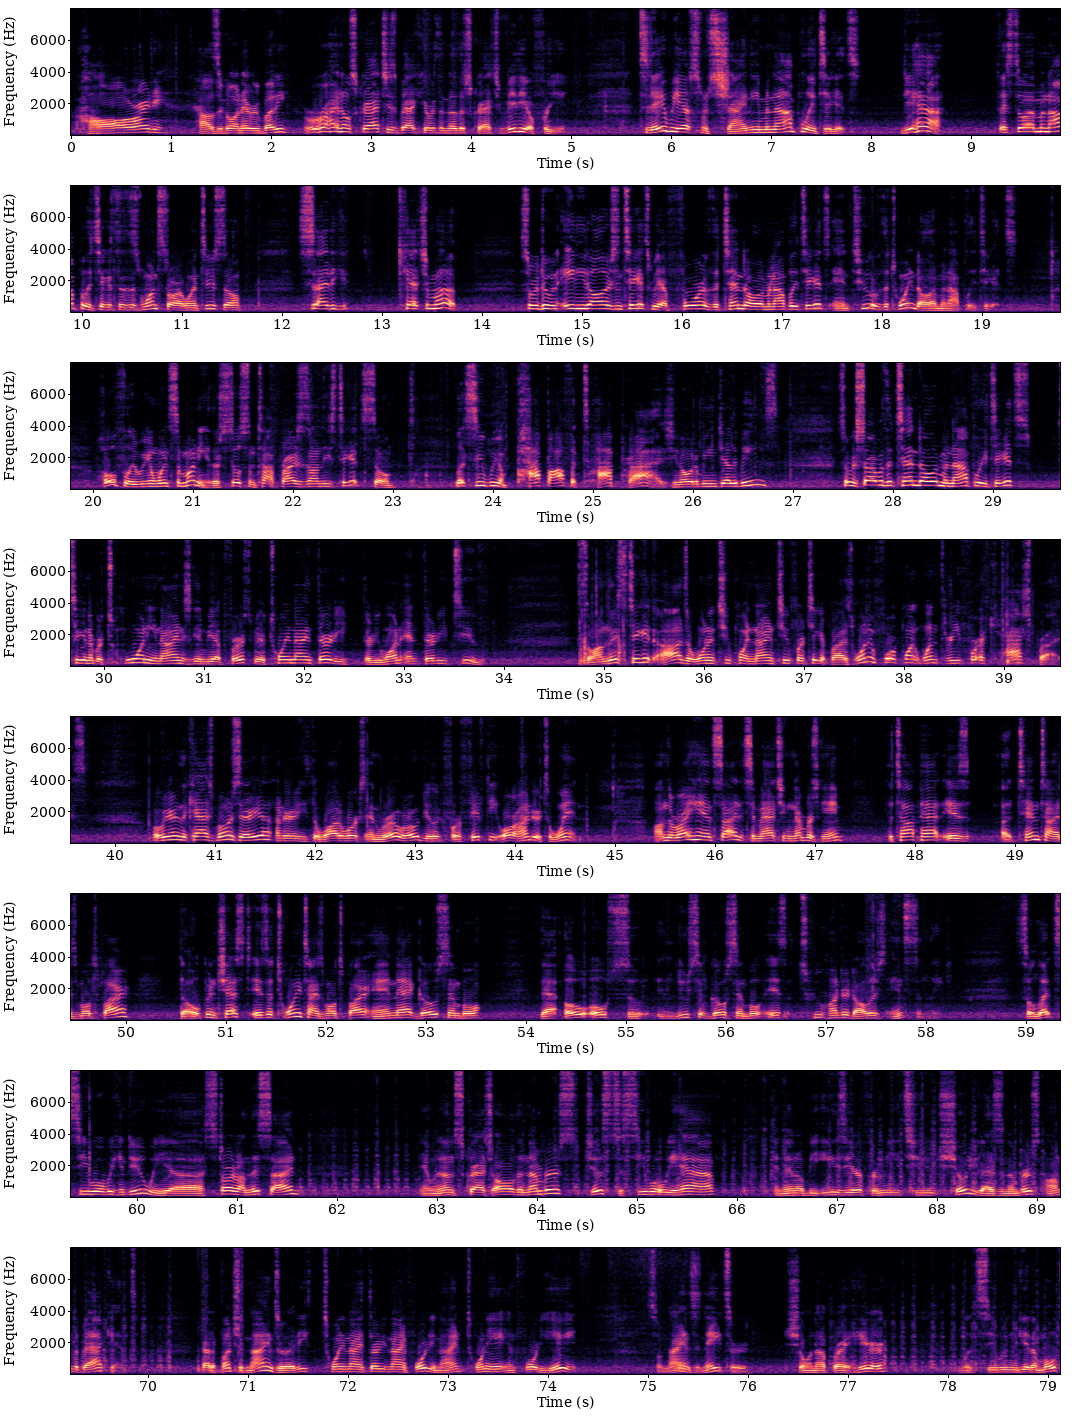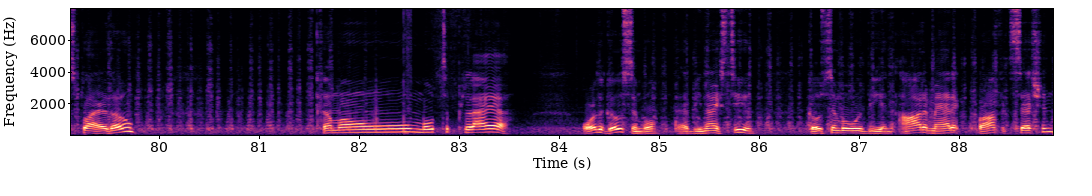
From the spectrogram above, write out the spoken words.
Alrighty, how's it going everybody? Rhino Scratch is back here with another Scratch video for you. Today we have some shiny Monopoly tickets. Yeah, they still have Monopoly tickets at this one store I went to, so decided to catch them up. So we're doing $80 in tickets. We have four of the $10 Monopoly tickets and two of the $20 Monopoly tickets. Hopefully we can win some money. There's still some top prizes on these tickets, so let's see if we can pop off a top prize. You know what I mean, jelly beans? So we start with the $10 Monopoly tickets. Ticket number 29 is going to be up first. We have 29, 30, 31, and 32. So on this ticket, odds are 1 in 2.92 for a ticket prize, 1 in 4.13 for a cash prize. Over here in the cash bonus area, underneath the Waterworks and Railroad, you're looking for 50 or 100 to win. On the right-hand side, it's a matching numbers game. The top hat is a 10 times multiplier. The open chest is a 20 times multiplier. And that go symbol, that oh oh so elusive go symbol is $200 instantly. So let's see what we can do. We uh, start on this side and we unscratch all the numbers just to see what we have. And then it'll be easier for me to show you guys the numbers on the back end. Got a bunch of nines already, 29, 39, 49, 28, and 48. So nines and eights are showing up right here. Let's see if we can get a multiplier though. Come on, multiplier. Or the go symbol, that'd be nice too. Go symbol would be an automatic profit session.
